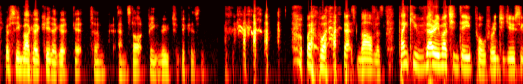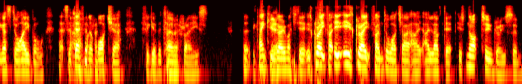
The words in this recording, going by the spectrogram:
You've got to see Margot Kidder get, get um, and start being rude to Vickers. Well, well, that's marvellous. Thank you very much indeed, Paul, for introducing us to Eyeball. That's a Ah, definite pleasure. watcher, forgive the term of phrase. But Thank you. you Yeah. very much. indeed. It was great fun. It is great fun to watch. I, I, I loved it. It's not too gruesome.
